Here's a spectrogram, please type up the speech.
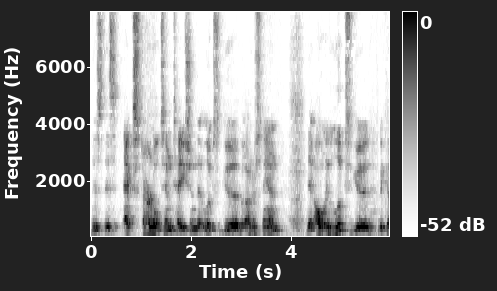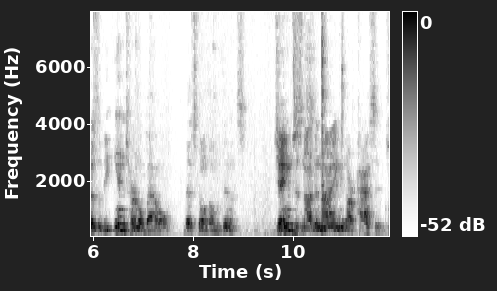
this this external temptation that looks good, but understand that only looks good because of the internal battle that's going on within us. James is not denying in our passage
